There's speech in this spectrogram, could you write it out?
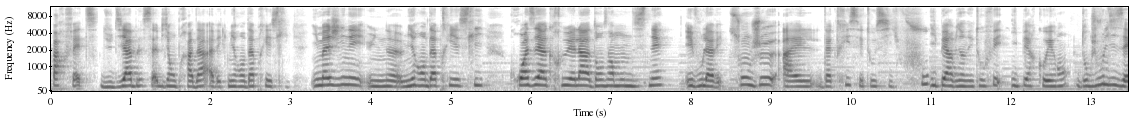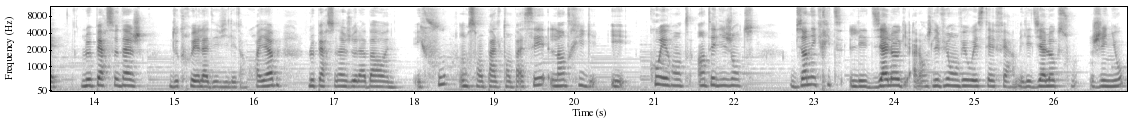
parfaite du diable s'habille en Prada avec Miranda Priestley. Imaginez une Miranda Priestley croisée à Cruella dans un monde Disney, et vous l'avez. Son jeu à elle d'actrice est aussi fou, hyper bien étoffé, hyper cohérent. Donc je vous le disais, le personnage de Cruella Deville est incroyable, le personnage de la baronne est fou, on sent pas le temps passer, l'intrigue est cohérente, intelligente, bien écrite, les dialogues, alors je l'ai vu en VOSTFR, mais les dialogues sont géniaux.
